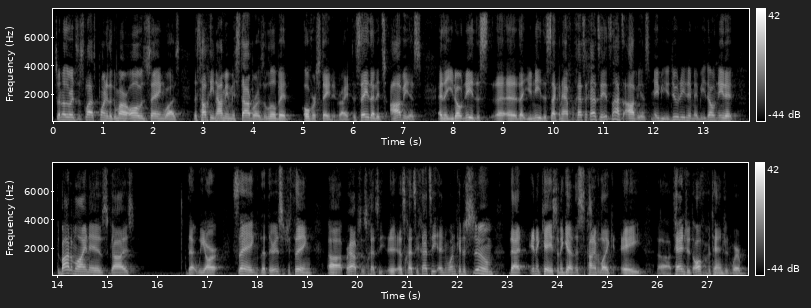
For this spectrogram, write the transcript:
So in other words, this last point of the Gemara, all it was saying was this hachi nami mistabra is a little bit overstated, right? To say that it's obvious and that you don't need this, uh, uh, that you need the second half of chetzi chetzi, it's not obvious. Maybe you do need it, maybe you don't need it. The bottom line is, guys, that we are saying that there is such a thing, uh, perhaps as chetzi, as chetzi chetzi, and one can assume that in a case, and again, this is kind of like a uh, tangent off of a tangent, where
